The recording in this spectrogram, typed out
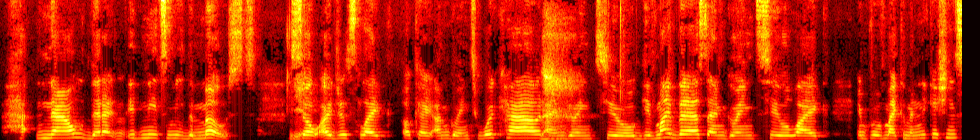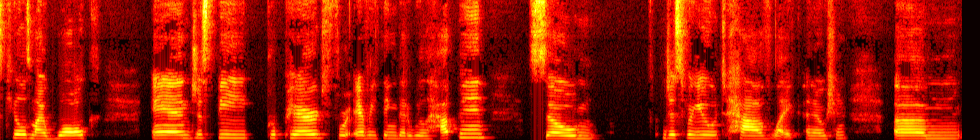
ha- now that I, it needs me the most. So i just like okay i'm going to work out. I'm going to give my best. I'm going to like improve my communication skills my walk and just be prepared for everything that will happen. So just for you to have like a notion um,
